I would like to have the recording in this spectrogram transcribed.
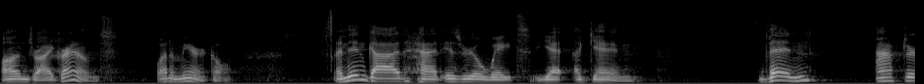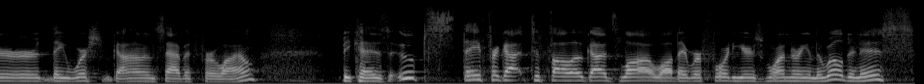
on dry ground. What a miracle. And then God had Israel wait yet again. Then, after they worshiped God on Sabbath for a while, because, oops, they forgot to follow God's law while they were 40 years wandering in the wilderness,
